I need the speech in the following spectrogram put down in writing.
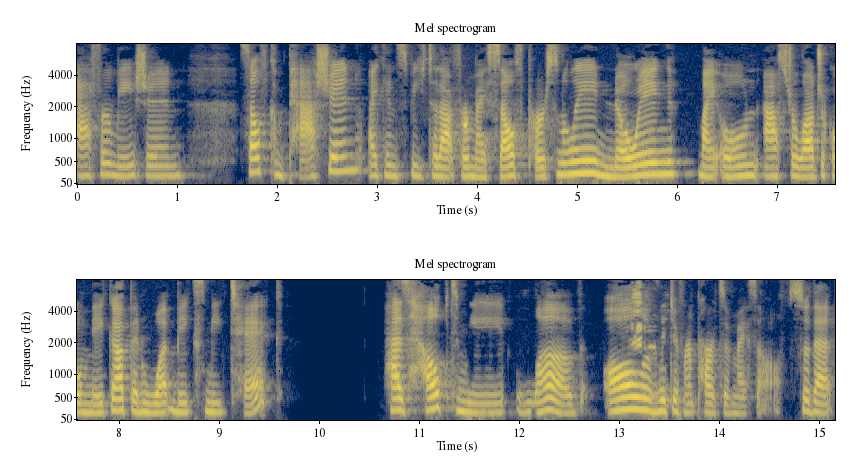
affirmation, Self compassion, I can speak to that for myself personally, knowing my own astrological makeup and what makes me tick has helped me love all of the different parts of myself so that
